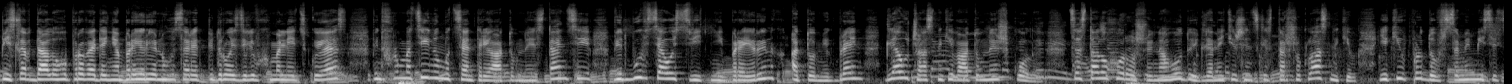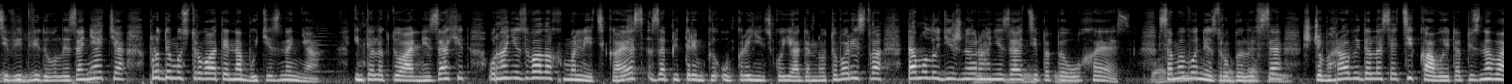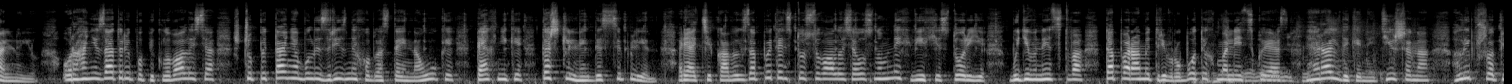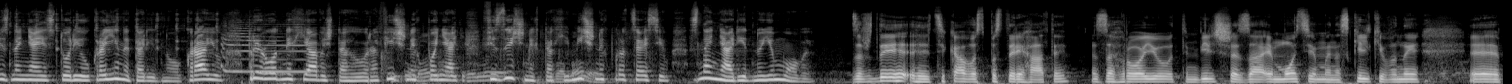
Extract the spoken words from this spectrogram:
Після вдалого проведення брейрингу серед підрозділів Хмельницької АЕС в інформаційному центрі атомної станції відбувся освітній брейринг Атомік Брейн для учасників атомної школи. Це стало хорошою нагодою для нетішинських старшокласників, які впродовж семи місяців відвідували заняття, продемонструвати набуті знання. Інтелектуальний захід організувала Хмельницька АЕС за підтримки Українського ядерного товариства та молодіжної організації ППО ХС. Саме вони зробили все, щоб гра видалася цікавою та пізнавальною. Організатори попіклувалися, щоб питання були з різних областей науки, техніки та шкільних дисциплін. Ряд цікавих запитань стосувалося основних віх історії будівництва та параметрів роботи Хмельницької АЕС, геральдики Нетішина, глибшого пізнання історії України та рідного краю, природних явищ та географічних понять, фізичних та хімічних процесів, знання рідної мови. Завжди е, цікаво спостерігати за грою, тим більше за емоціями, наскільки вони е,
